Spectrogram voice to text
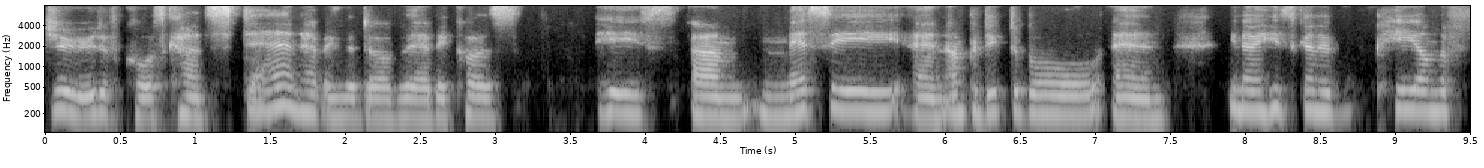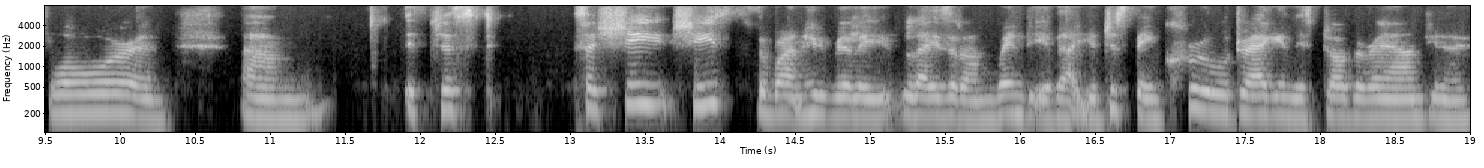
jude of course can't stand having the dog there because he's um, messy and unpredictable and you know he's going to pee on the floor and um, it's just so she she's the one who really lays it on Wendy about you're just being cruel, dragging this dog around. You know,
